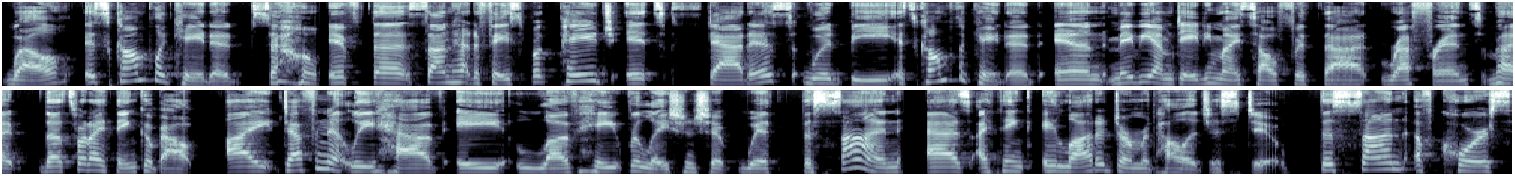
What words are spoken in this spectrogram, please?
well, it's complicated. So if the sun had a Facebook page, its status would be it's complicated. And maybe I'm dating myself with that reference, but that's what I think about. I definitely have a love hate relationship with the sun, as I think a lot of dermatologists do. The sun, of course,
